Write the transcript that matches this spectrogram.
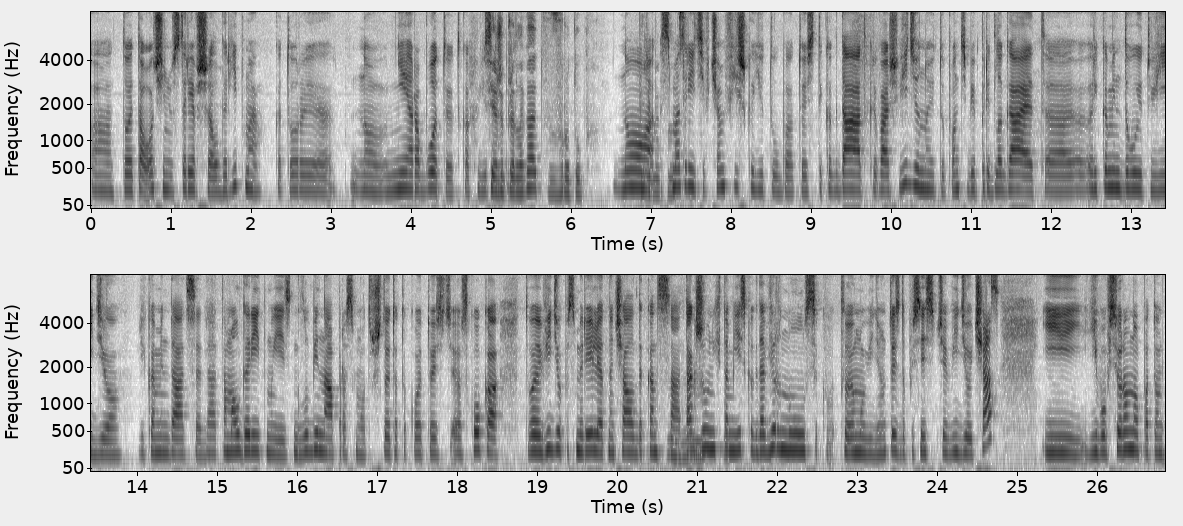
а, то это очень устаревшие алгоритмы, которые ну, не работают как в YouTube. Все же предлагают в Рутуб. Но смотрите, в чем фишка Ютуба? То есть ты когда открываешь видео на YouTube, он тебе предлагает, э, рекомендует видео, рекомендация, да, там алгоритмы есть, глубина просмотра, что это такое, то есть э, сколько твое видео посмотрели от начала до конца. Угу. Также у них там есть, когда вернулся к твоему видео. Ну, то есть, допустим, если у тебя видео час, и его все равно потом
